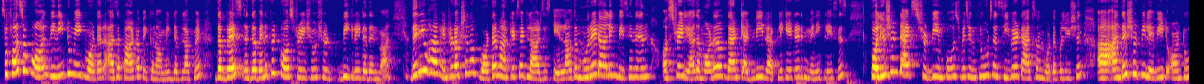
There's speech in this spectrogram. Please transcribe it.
So first of all we need to make water as a part of economic development. The best the benefit cost ratio should be greater than 1 then you have introduction of water markets at large scale. Now the murray darling basin in australia the model of that can be replicated in many places. Pollution tax should be imposed which includes a severe tax on water pollution uh, and this should be levied onto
